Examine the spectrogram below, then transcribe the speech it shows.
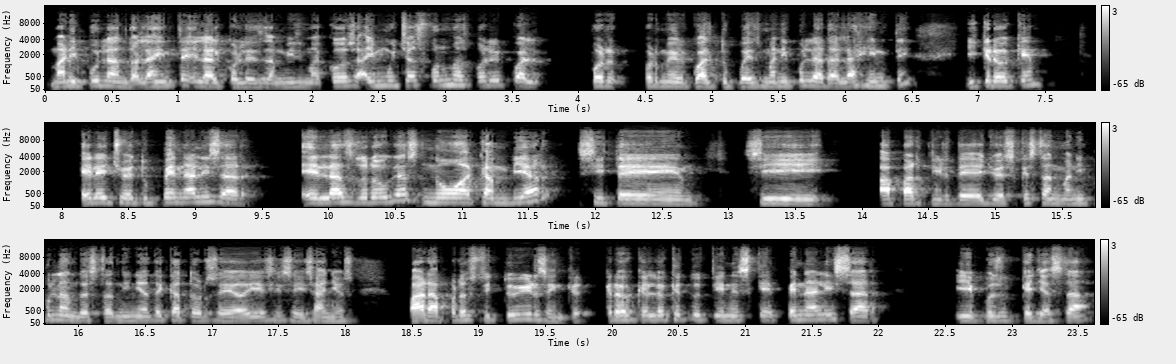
manipulando a la gente, el alcohol es la misma cosa. Hay muchas formas por el cual, por, por medio del cual tú puedes manipular a la gente y creo que el hecho de tú penalizar las drogas no va a cambiar si te, si a partir de ello es que están manipulando a estas niñas de 14 o 16 años para prostituirse. Creo que lo que tú tienes que penalizar, y pues que ya está,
